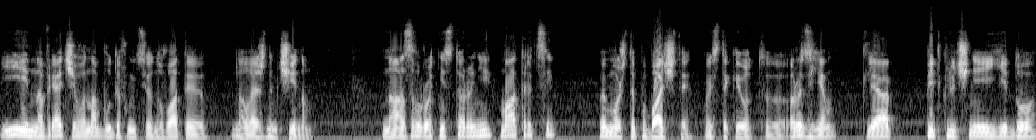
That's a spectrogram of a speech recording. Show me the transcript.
і навряд чи вона буде функціонувати належним чином. На зворотній стороні матриці ви можете побачити ось такий от е, роз'єм для підключення її до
